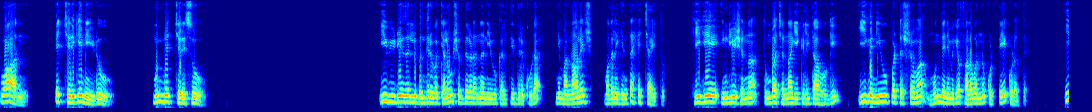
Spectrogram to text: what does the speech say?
ವಾರ್ನ್ ಎಚ್ಚರಿಕೆ ನೀಡು. ಮುನ್ನೆಚ್ಚರಿಸು. ಈ ವಿಡಿಯೋದಲ್ಲಿ ಬಂದಿರುವ ಕೆಲವು ಶಬ್ದಗಳನ್ನು ನೀವು ಕಲಿತಿದ್ದರೆ ಕೂಡ ನಿಮ್ಮ ನಾಲೆಡ್ಜ್ ಮೊದಲಿಗಿಂತ ಹೆಚ್ಚಾಯಿತು. ಹೀಗೆಯೇ ಇಂಗ್ಲೀಷನ್ನು ತುಂಬ ಚೆನ್ನಾಗಿ ಕಲಿತಾ ಹೋಗಿ, ಈಗ ನೀವು ಪಟ್ಟ ಶ್ರಮ ಮುಂದೆ ನಿಮಗೆ ಫಲವನ್ನು ಕೊಟ್ಟೇ ಕೊಡುತ್ತೆ. ಈ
